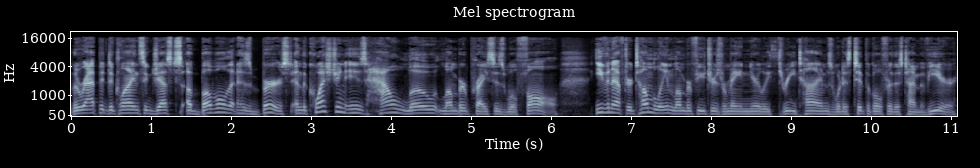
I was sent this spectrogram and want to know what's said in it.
The rapid decline suggests a bubble that has burst, and the question is how low lumber prices will fall. Even after tumbling, lumber futures remain nearly three times what is typical for this time of year.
